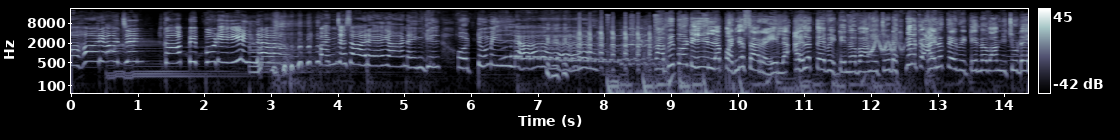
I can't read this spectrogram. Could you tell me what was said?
മഹാരാജൻ കാപ്പിപ്പൊടിയില്ല. പഞ്ചസാരയാണെങ്കിൽ ഒട്ടുമില്ല പഞ്ചസാരയില്ല അയലത്തെ വീട്ടിൽ നിന്ന് വാങ്ങിച്ചൂടെ? നിനക്ക് അയലത്തെ വീട്ടിൽ നിന്ന് വാങ്ങിച്ചൂടെ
